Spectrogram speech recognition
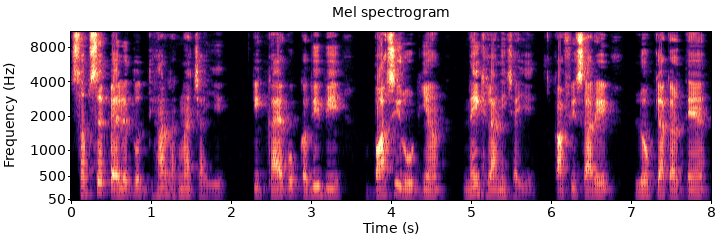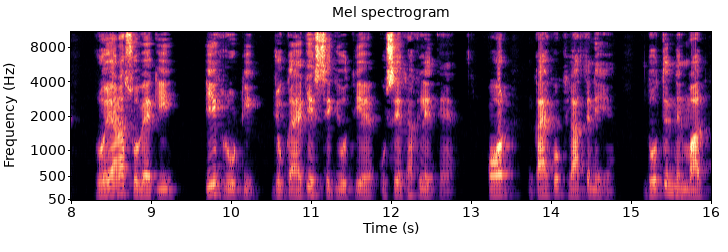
सबसे पहले तो ध्यान रखना चाहिए कि गाय को कभी भी बासी रोटियाँ नहीं खिलानी चाहिए। काफ़ी सारे लोग क्या करते हैं, रोज़ाना सुबह की एक रोटी जो गाय के हिस्से की होती है, उसे रख लेते हैं और गाय को खिलाते नहीं है। दो तीन दिन बाद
